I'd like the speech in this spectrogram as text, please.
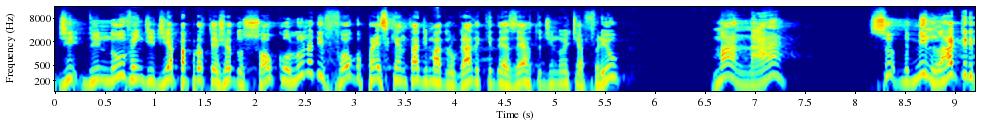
de, de nuvem de dia para proteger do sol, coluna de fogo para esquentar de madrugada, que deserto de noite é frio maná, milagre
